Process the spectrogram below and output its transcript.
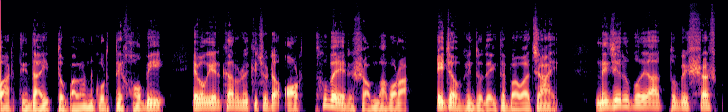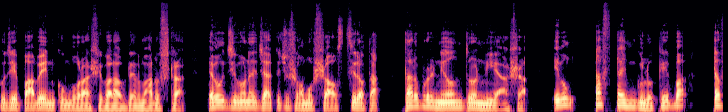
বাড়তি দায়িত্ব পালন করতে হবে এবং এর কারণে কিছুটা অর্থ ব্যয়ের সম্ভাবনা, এটাও কিন্তু দেখতে পাওয়া যায়। নিজের উপরে আত্মবিশ্বাস খুঁজে পাবেন কুম্ভ রাশি বা লগ্নের মানুষরা এবং জীবনে যা কিছু সমস্যা, অস্থিরতা, তার উপরে নিয়ন্ত্রণ নিয়ে আসা এবং টাফ টাইমগুলোকে বা টাফ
